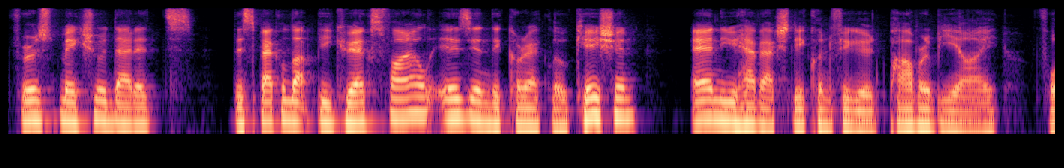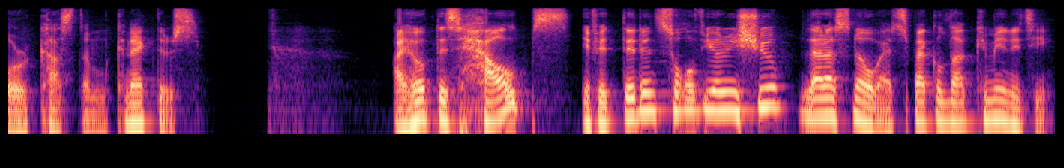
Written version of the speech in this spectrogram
first make sure that it's the speckle.pqx file is in the correct location and you have actually configured Power BI for custom connectors. I hope this helps. If it didn't solve your issue, let us know at speckle.community.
